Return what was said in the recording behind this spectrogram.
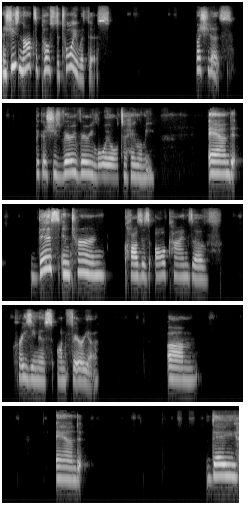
And she's not supposed to toy with this. But she does. Because she's very, very loyal to Hailimi. And this in turn causes all kinds of craziness on Feria. Um, and they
